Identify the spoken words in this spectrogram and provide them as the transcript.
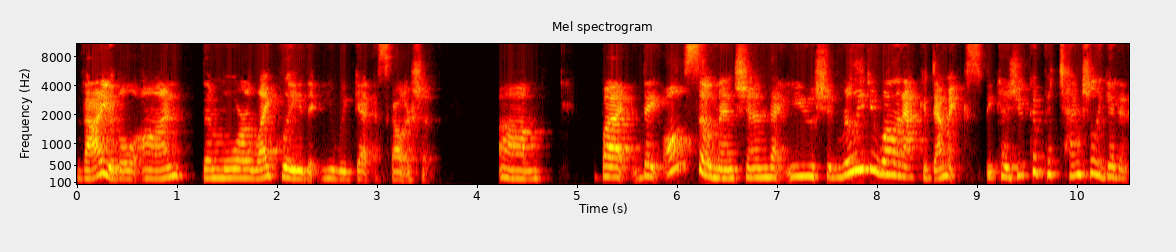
valuable on the more likely that you would get a scholarship. Um, but they also mentioned that you should really do well in academics because you could potentially get an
